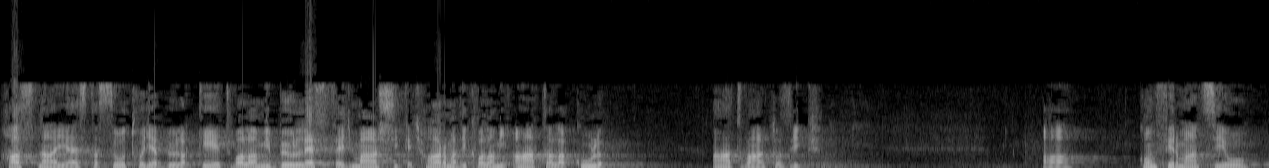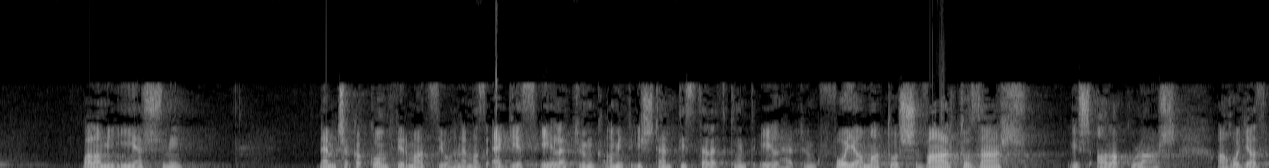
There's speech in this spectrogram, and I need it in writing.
használja ezt a szót, hogy ebből a két valamiből lesz egy másik, egy harmadik valami átalakul, átváltozik. A konfirmáció valami ilyesmi. Nem csak a konfirmáció, hanem az egész életünk, amit Isten tiszteletként élhetünk. Folyamatos változás és alakulás. Ahogy az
